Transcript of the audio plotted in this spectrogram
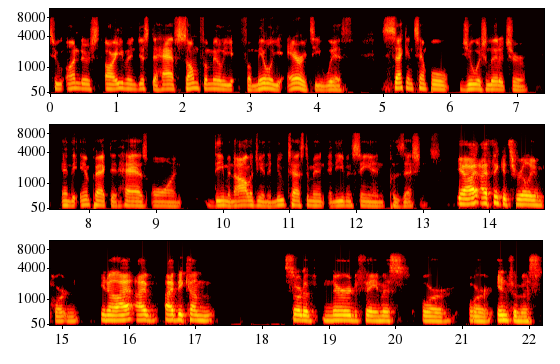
to under or even just to have some familiar familiarity with second temple jewish literature and the impact it has on demonology in the new testament and even seeing possessions? Yeah i, I think it's really important. You know I, i've i've become sort of nerd famous or or infamous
